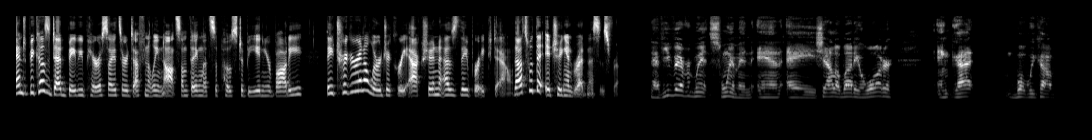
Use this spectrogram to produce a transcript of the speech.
And because dead baby parasites are definitely not something that's supposed to be in your body, they trigger an allergic reaction as they break down. That's what the itching and redness is from. Now, if you've ever went swimming in a shallow body of water and got what we call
